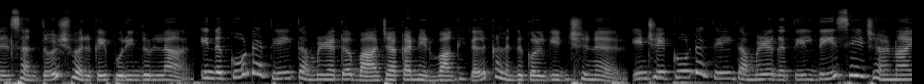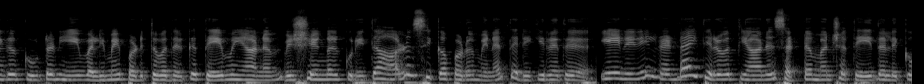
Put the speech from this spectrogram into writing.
எல் சந்தோஷ் வருகை புரிந்துள்ளார். இந்த கூட்டத்தில் தமிழக பாஜக நிர்வாகிகள் கலந்து கொள்கின்றனர். இன்றைய கூட்டத்தில் தமிழகத்தில் தேசிய ஜனநாயக கூட்டணியை வலிமைப்படுத்துவதற்கு தேவையான விஷயங்கள் குறித்து ஆலோசிக்கப்படும் என தெரிகிறது. ஏனெனில் இரண்டாயிரத்தி இருபத்தி ஆறு சட்டமன்ற தேர்தலுக்கு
